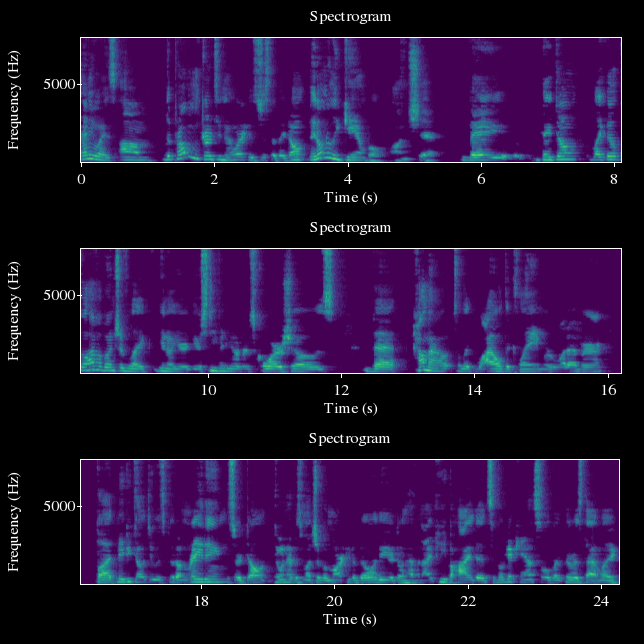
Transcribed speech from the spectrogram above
anyways, um, the problem with Cartoon Network is just that they don't they don't really gamble on shit. They they don't like they'll they'll have a bunch of like you know your your Steven Universe core shows that come out to like wild acclaim or whatever, but maybe don't do as good on ratings or don't don't have as much of a marketability or don't have an IP behind it, so they'll get canceled. Like there was that like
